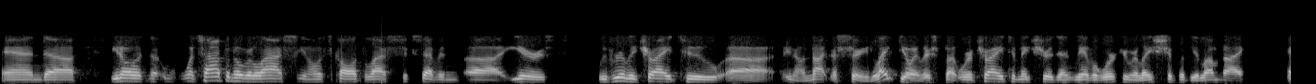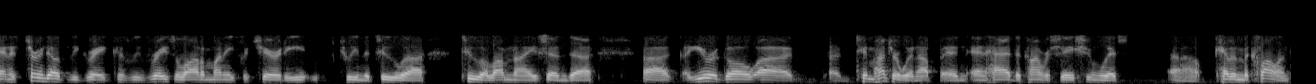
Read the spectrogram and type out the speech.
And, uh, you know, the, what's happened over the last, you know, let's call it the last six, seven uh, years, we've really tried to, uh, you know, not necessarily like the Oilers, but we're trying to make sure that we have a working relationship with the alumni and it's turned out to be great because we've raised a lot of money for charity between the two uh, two alumni. And uh, uh, a year ago, uh, uh, Tim Hunter went up and, and had the conversation with uh, Kevin McClelland.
